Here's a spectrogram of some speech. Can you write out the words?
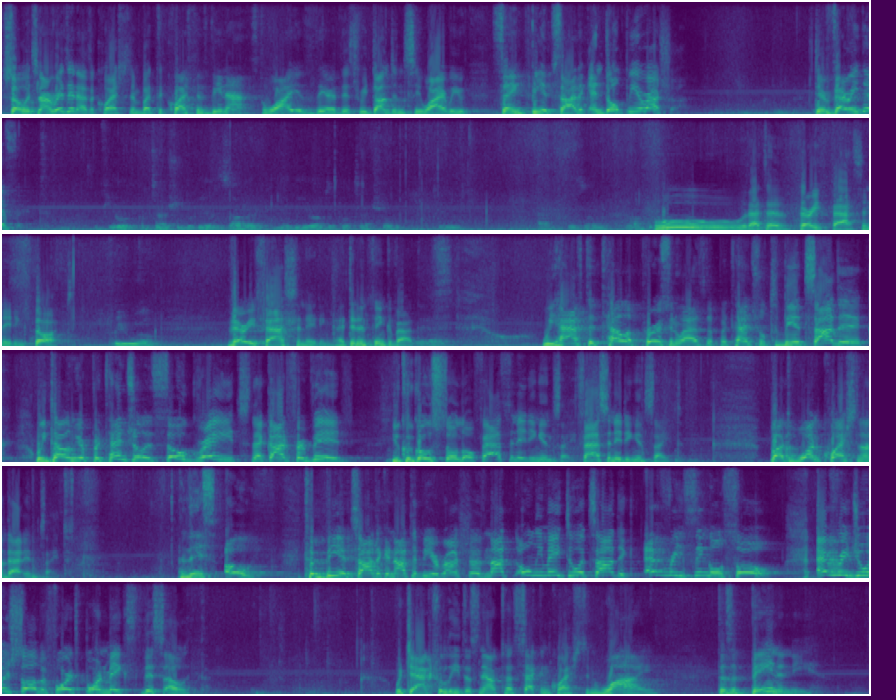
So it's not written as a question, but the question is being asked. Why is there this redundancy? Why are we saying be a tzaddik and don't be a rasha? They're very different. If you have the potential to be a tzaddik, maybe you have the potential to act as a rabbi. Ooh, that's a very fascinating thought. Free will? Very fascinating. I didn't think about this. We have to tell a person who has the potential to be a tzaddik, we tell him your potential is so great that God forbid you could go solo. Fascinating insight. Fascinating insight. But one question on that insight. This oath to be a tzaddik and not to be a rasha is not only made to a tzaddik. Every single soul, every Jewish soul before it's born makes this oath. Which actually leads us now to a second question. Why does a Bainani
